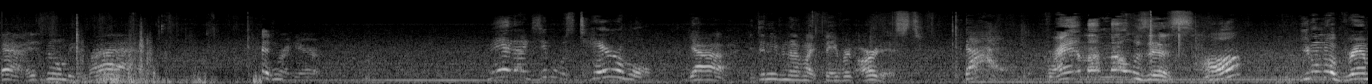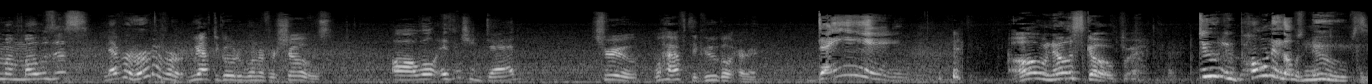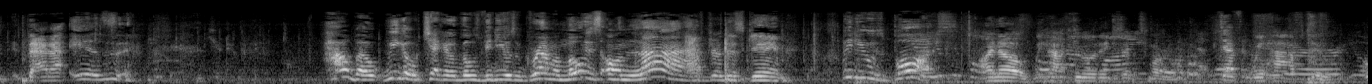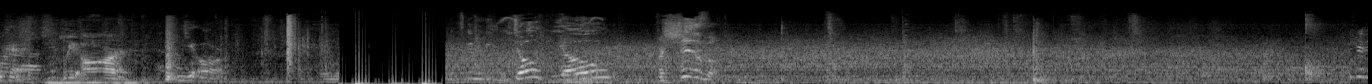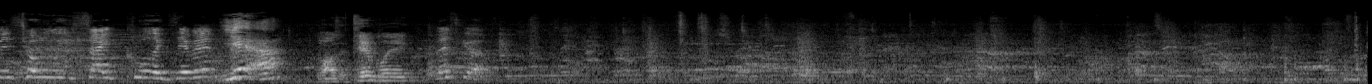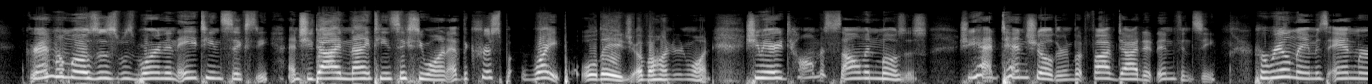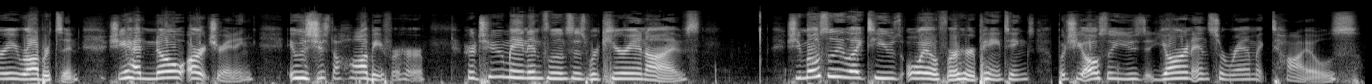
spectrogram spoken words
Yeah, it's gonna be rad. It's right here. Man, that exhibit was terrible. Yeah, it didn't even have my favorite artist. That. Grandma Moses! Huh? You don't know Grandma Moses? Never heard of her. We have to go to one of her shows. Uh, well, isn't she dead? True, we'll have to Google her. Dang! Oh, no scope! Dude, you poning those noobs. That I is. How about we go check out those videos of Grandma Moses online? After this game. Videos, boss. I know, we have to go to the exhibit tomorrow. Definitely. We have to. Okay, We are. we are. It's gonna be dope, yo. For shizzle! for this totally psych cool exhibit. Yeah. Positively. Let's go. Grandma Moses was born in 1860 and she died in 1961 at the crisp, ripe old age of 101. She married Thomas Salmon Moses. She had 10 children, but 5 died at infancy. Her real name is Anna Mary Robertson. She had no art training. It was just a hobby for her. Her two main influences were Currier and Ives. She mostly liked to use oil for her paintings, but she also used yarn and ceramic tiles.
